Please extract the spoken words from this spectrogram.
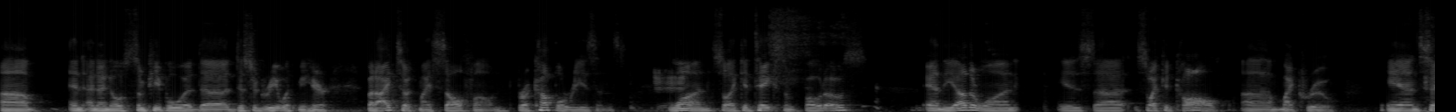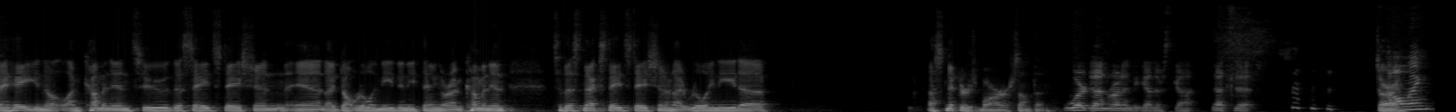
Um, and and I know some people would uh, disagree with me here, but I took my cell phone for a couple reasons. One, so I could take some photos, and the other one is uh, so I could call uh, my crew and say, hey, you know, I'm coming into this aid station and I don't really need anything, or I'm coming in to this next aid station and I really need a a Snickers bar or something. We're done running together, Scott. That's it. Sorry. Calling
